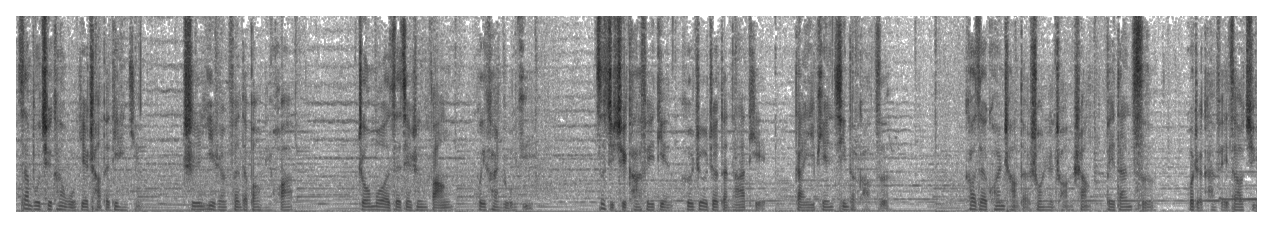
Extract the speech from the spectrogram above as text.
散步去看午夜场的电影，吃一人份的爆米花。周末在健身房挥汗如雨，自己去咖啡店喝热热的拿铁，赶一篇新的稿子。靠在宽敞的双人床上背单词，或者看肥皂剧，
